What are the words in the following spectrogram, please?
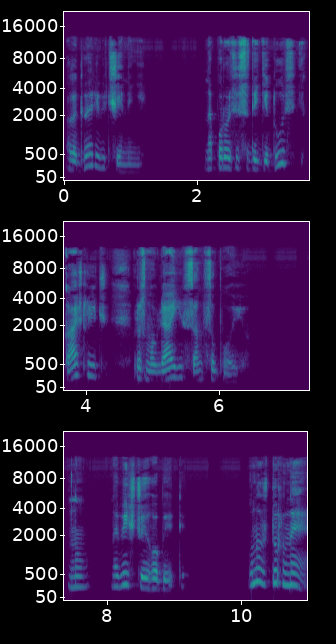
але двері відчинені. На порозі сидить дідусь і, кашлюючи, розмовляє сам собою. Ну, навіщо його бити? Воно ж дурне.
